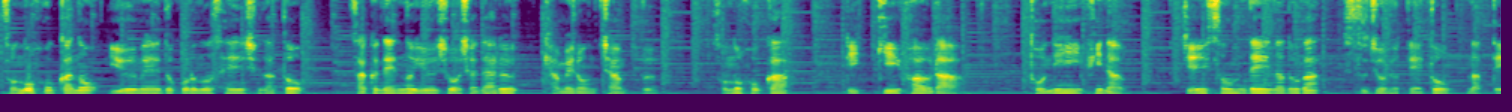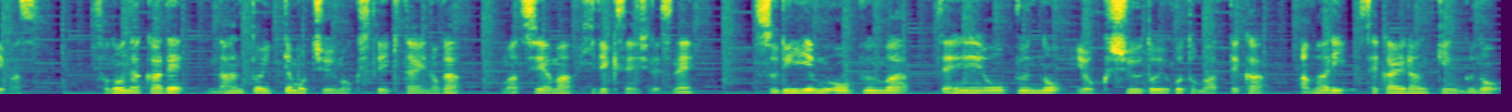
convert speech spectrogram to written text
その他の有名どころの選手だと昨年の優勝者であるキャメロン・チャンプ、その他リッキー・ファウラー、トニー・フィナウ、ジェイソン・デイなどが出場予定となっています。その中で何と言っても注目していきたいのが松山秀樹選手ですね。3M オープンは全英オープンの翌週ということもあってか、あまり世界ランキングの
